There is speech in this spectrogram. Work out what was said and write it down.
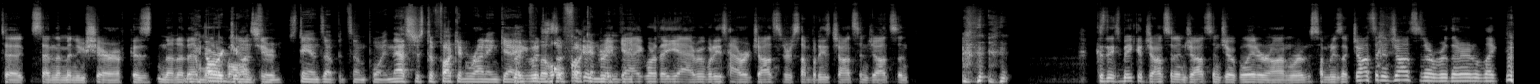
to send them a new sheriff because none of them Howard want to volunteer. Johnson stands up at some point, and that's just a fucking running gag Like, for the whole fucking fucking great movie. gag where they yeah everybody's Howard Johnson or somebody's Johnson Johnson. Because they make a Johnson and Johnson joke later on where somebody's like Johnson and Johnson over there. Like I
